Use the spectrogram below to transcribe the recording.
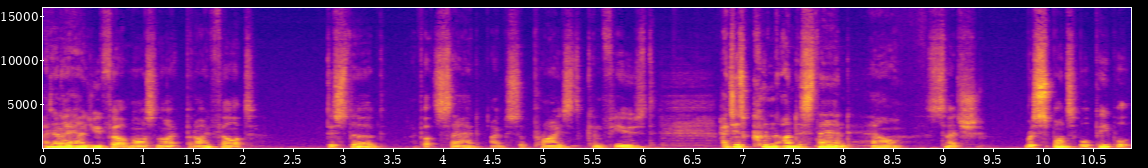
I don't know how you felt last night, but I felt disturbed. I felt sad. I was surprised, confused. I just couldn't understand how such responsible people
